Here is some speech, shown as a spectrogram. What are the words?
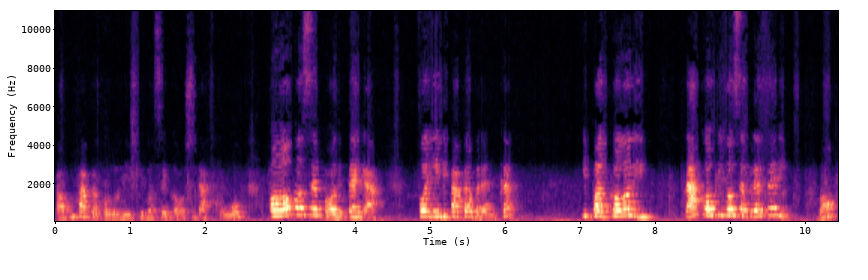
algum papel colorido que você goste da cor. Ou você pode pegar folhinha de papel branca e pode colorir da cor que você preferir, tá bom?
